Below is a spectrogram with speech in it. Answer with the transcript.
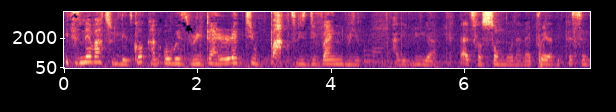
It is never too late. God can always redirect you back to his divine will. Hallelujah. That's for someone and i pray that the person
